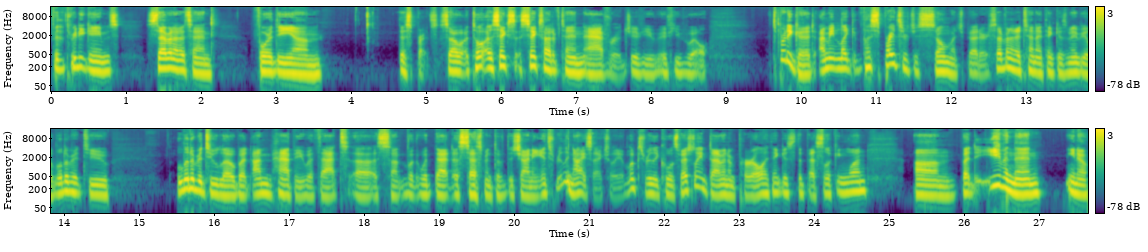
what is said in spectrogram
for the 3D games. Seven out of ten for the um the spreads. So a, to- a six six out of ten average, if you if you will. It's pretty good. I mean, like the sprites are just so much better. Seven out of ten, I think, is maybe a little bit too a little bit too low, but I'm happy with that uh with, with that assessment of the shiny. It's really nice actually. It looks really cool, especially in Diamond and Pearl. I think is the best looking one. Um, but even then, you know,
